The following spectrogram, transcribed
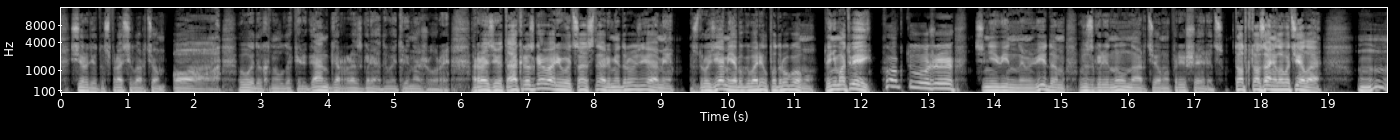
— сердито спросил Артем. «О!» — выдохнул Доппельгангер, разглядывая тренажеры. «Разве так разговаривают со старыми друзьями?» «С друзьями я бы говорил по-другому. Ты не Матвей?» «А кто же?» — с невинным видом взглянул на Артема пришелец. «Тот, кто занял его тело!» «Ну,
